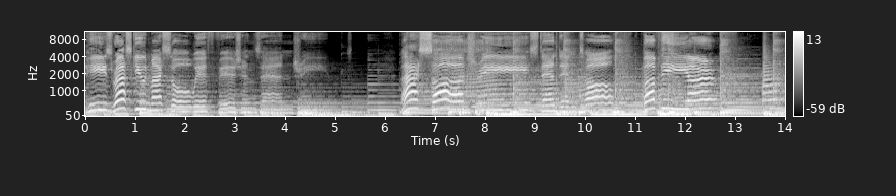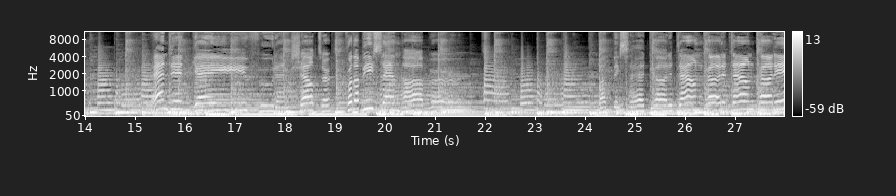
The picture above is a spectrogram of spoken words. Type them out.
He's rescued my soul with visions and dreams. I saw a tree standing tall above the earth, and it gave food and shelter for the beasts and the birds. But they said, Cut it down, cut it down, cut it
